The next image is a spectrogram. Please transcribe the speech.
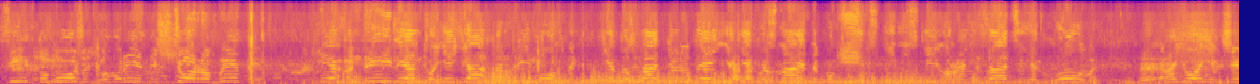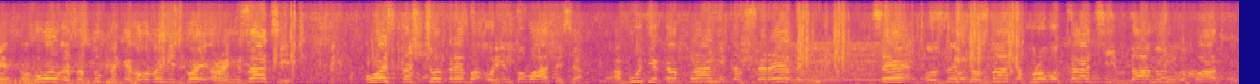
всі, хто можуть говорити, що робити, є Андрій Іллєнко, є я, Андрій Мохник, є достатньо людей, яких ви знаєте по Київській міській організації, як голови е, районів чи гол, заступники голови міської організації. Ось на що треба орієнтуватися. А будь-яка паніка всередині це ознака провокації в даному випадку.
